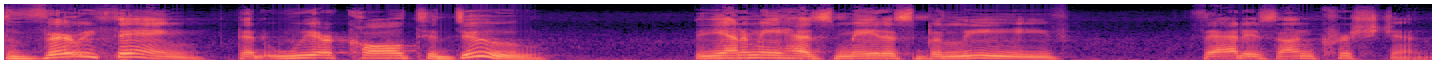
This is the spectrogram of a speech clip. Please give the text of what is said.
the very thing that we are called to do, the enemy has made us believe that is unchristian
